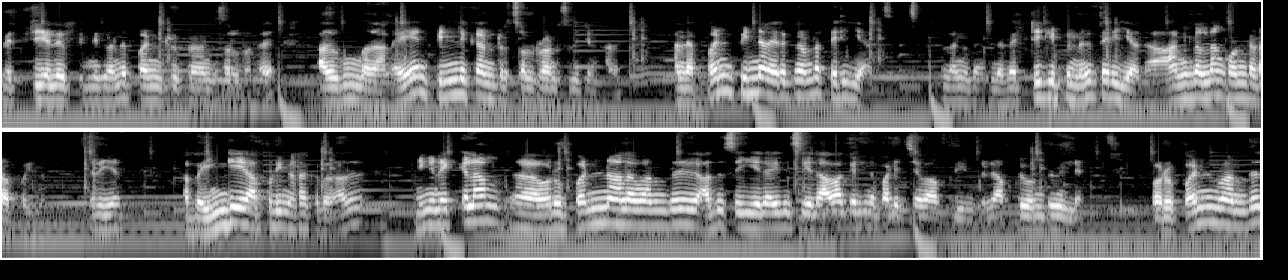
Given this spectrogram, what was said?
வெற்றியலு பின்னுக்கு வந்து பெண் இருக்கிறான்னு சொல்றது. அது உண்மைதான்? ஏன் பின்னுக்கன்று சொல்கிறான்னு சொல்லி சொன்னால் அந்த பெண் பின்னால் இருக்கிறன்றா தெரியாது. இல்லைங்க அந்த வெற்றிக்கு பின்னுக்கு தெரியாது. ஆண்கள் தான் கொண்டாட போயிடும். சரியா? அப்போ இங்கே அப்படி நடக்கிறது. அது நீங்க நினைக்கலாம் ஒரு பெண்ணால வந்து அது செய்யலை இது செய்யலை அவ என்ன படிச்சவா அப்படின்னு சொல்லி அப்படி ஒன்றும் இல்லை. ஒரு பெண் வந்து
